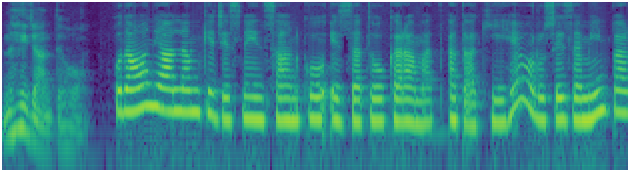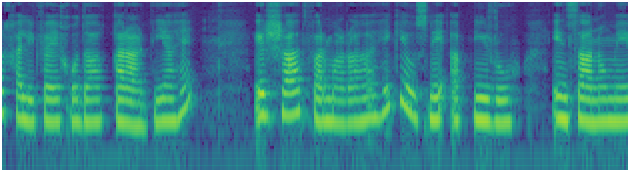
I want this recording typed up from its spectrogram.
نہیں جانتے ہو۔ خداوند عالم کے جس نے انسان کو عزت و کرامت عطا کی ہے اور اسے زمین پر خلیفہ خدا قرار دیا ہے، ارشاد فرما رہا ہے کہ اس نے اپنی روح انسانوں میں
